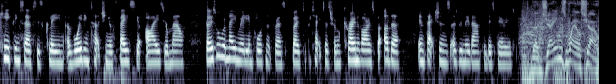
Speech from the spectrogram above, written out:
keeping surfaces clean, avoiding touching your face, your eyes, your mouth. Those will remain really important for us, both to protect us from coronavirus, but other infections as we move out of this period. The James Whale Show.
